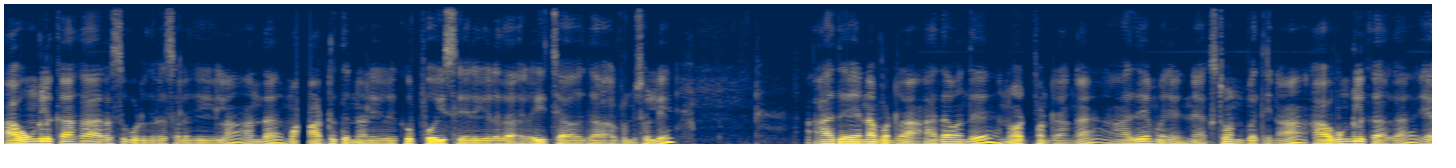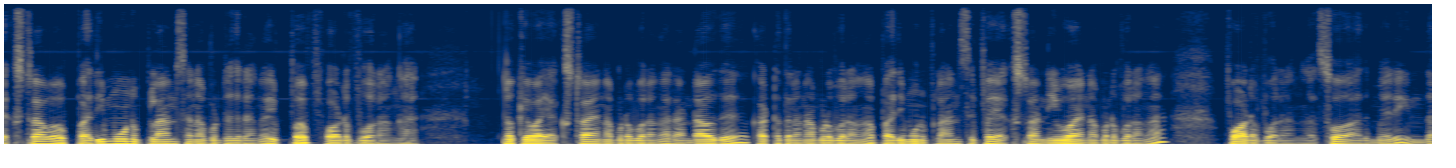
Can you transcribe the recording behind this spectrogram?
அவங்களுக்காக அரசு கொடுக்குற சலுகைகள்லாம் அந்த மாற்றுத்திறனாளிகளுக்கு போய் சேருகிறதா ரீச் ஆகுதா அப்படின்னு சொல்லி அது என்ன பண்ணுறான் அதை வந்து நோட் பண்ணுறாங்க அதே மாதிரி நெக்ஸ்ட் ஒன் பார்த்திங்கன்னா அவங்களுக்காக எக்ஸ்ட்ராவாக பதிமூணு பிளான்ஸ் என்ன பண்ணுறாங்க இப்போ போட போகிறாங்க ஓகேவா எக்ஸ்ட்ரா என்ன பண்ண போகிறாங்க ரெண்டாவது கட்டத்தில் என்ன பண்ண போகிறாங்க பதிமூணு பிளான்ஸ் இப்போ எக்ஸ்ட்ரா நியூவாக என்ன பண்ண போகிறாங்க போட போகிறாங்க ஸோ அதுமாரி இந்த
